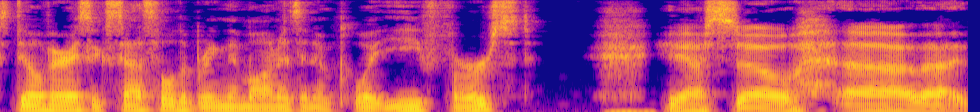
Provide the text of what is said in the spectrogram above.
still very successful to bring them on as an employee first? Yeah. So, uh,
